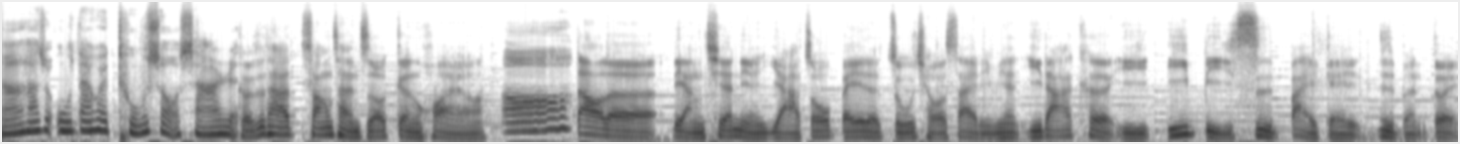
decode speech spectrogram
啊，他说乌代会徒手杀人。可是他伤残之后更坏啊！哦，到了两千年亚洲杯的足球赛里面，伊拉克以一比四败给日本队。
